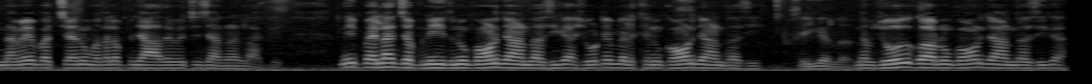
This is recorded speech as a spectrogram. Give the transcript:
ਨਵੇਂ ਬੱਚਿਆਂ ਨੂੰ ਮਤਲਬ ਪੰਜਾਬ ਦੇ ਵਿੱਚ ਜਾਣਨ ਲੱਗ ਗਏ। ਨਹੀਂ ਪਹਿਲਾਂ ਜਪਨੀਤ ਨੂੰ ਕੌਣ ਜਾਣਦਾ ਸੀਗਾ? ਛੋਟੇ ਮਿਲਖੇ ਨੂੰ ਕੌਣ ਜਾਣਦਾ ਸੀ? ਸਹੀ ਗੱਲ ਆ। ਨਵਜੋਤ ਕੌਰ ਨੂੰ ਕੌਣ ਜਾਣਦਾ ਸੀਗਾ?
